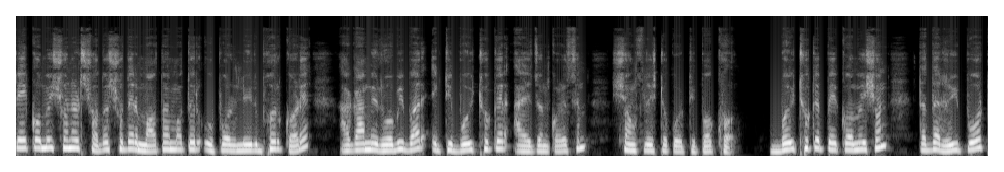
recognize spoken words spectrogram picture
পে কমিশনের সদস্যদের মতামতের উপর নির্ভর করে আগামী রবিবার একটি বৈঠকের আয়োজন করেছেন সংশ্লিষ্ট কর্তৃপক্ষ। বৈঠকে পে কমিশন তাদের রিপোর্ট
